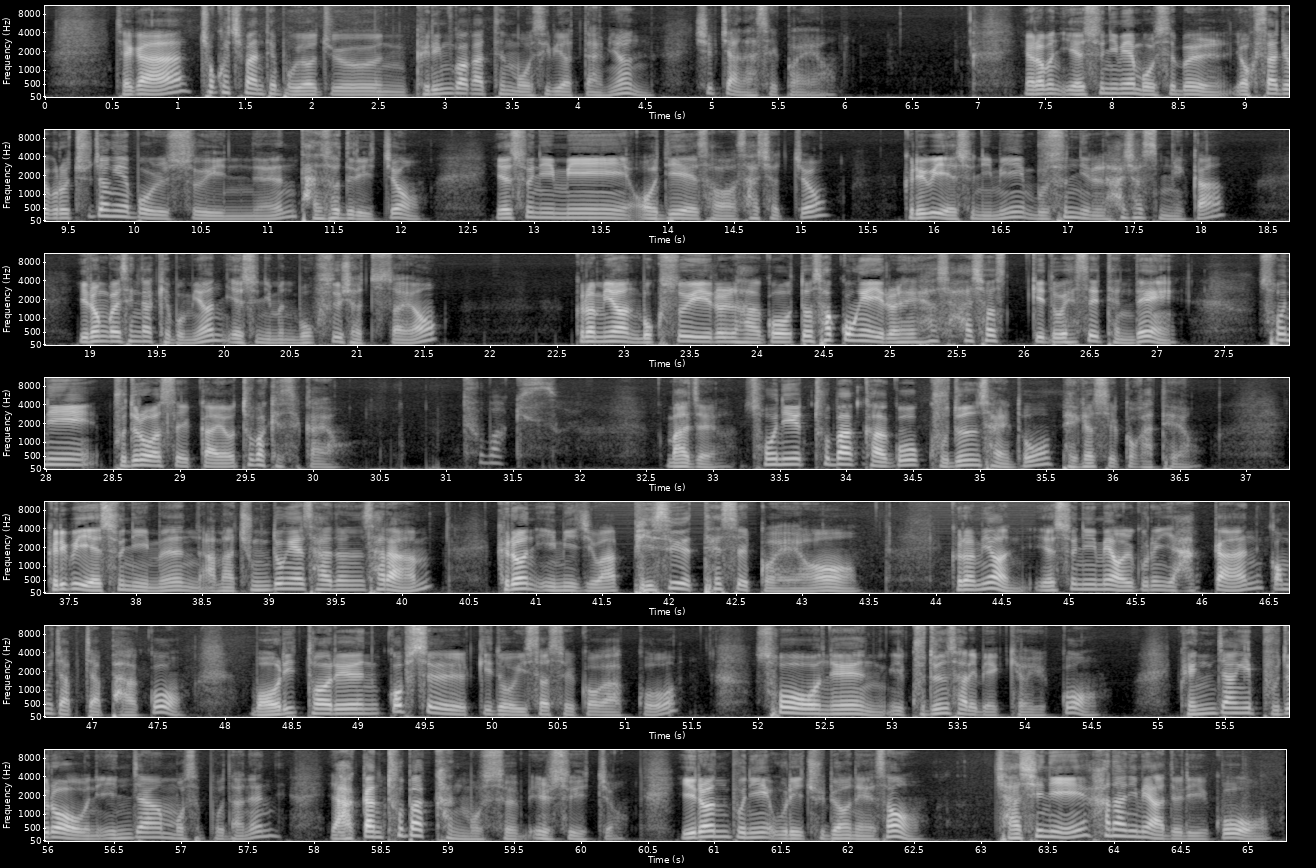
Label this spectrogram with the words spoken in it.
제가 초코칩한테 보여준 그림과 같은 모습이었다면 쉽지 않았을 거예요. 여러분 예수님의 모습을 역사적으로 추정해 볼 수 있는 단서들이 있죠. 예수님이 어디에서 사셨죠? 그리고 예수님이 무슨 일을 하셨습니까? 이런 걸 생각해 보면 예수님은 목수셨어요. 그러면 목수 일을 하고 또 석공의 일을 하셨기도 했을 텐데 손이 부드러웠을까요? 투박했을까요? 투박했어요. 맞아요. 손이 투박하고 굳은 살도 배겼을 것 같아요. 그리고 예수님은 아마 중동에 사는 사람 그런 이미지와 비슷했을 거예요. 그러면 예수님의 얼굴은 약간 거무잡잡하고 머리털은 곱슬기도 있었을 것 같고 손은 굳은 살이 맥혀 있고 굉장히 부드러운 인자한 모습보다는 약간 투박한 모습일 수 있죠. 이런 분이 우리 주변에서 자신이 하나님의 아들이고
